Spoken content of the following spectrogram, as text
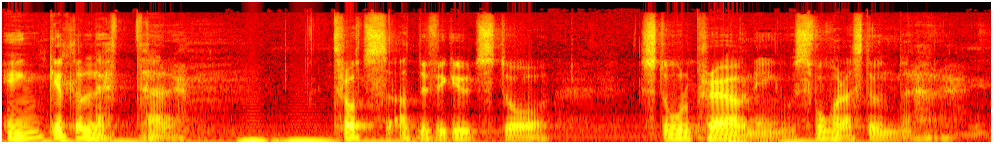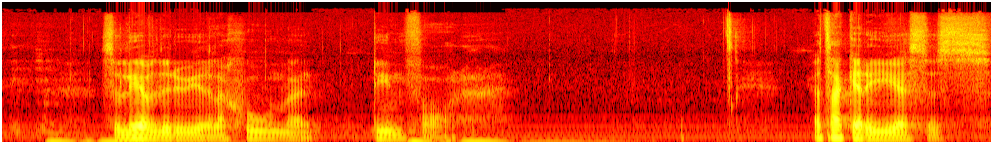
Enkelt och lätt Herre. Trots att du fick utstå stor prövning och svåra stunder Herre. Så levde du i relation med din far. Jag tackar dig Jesus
